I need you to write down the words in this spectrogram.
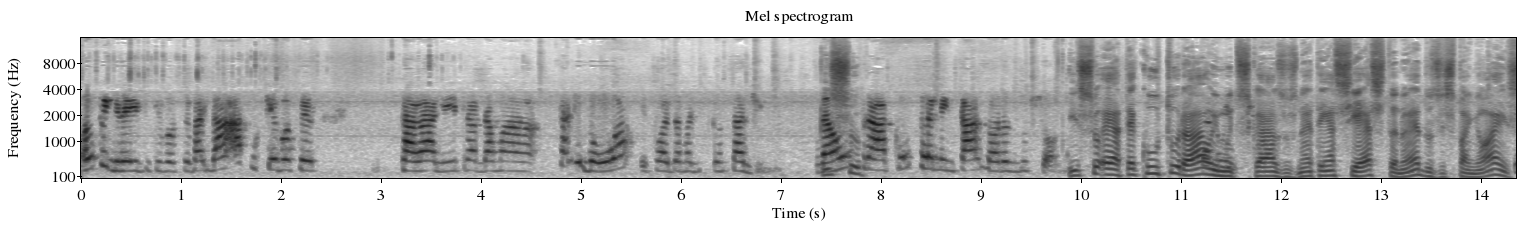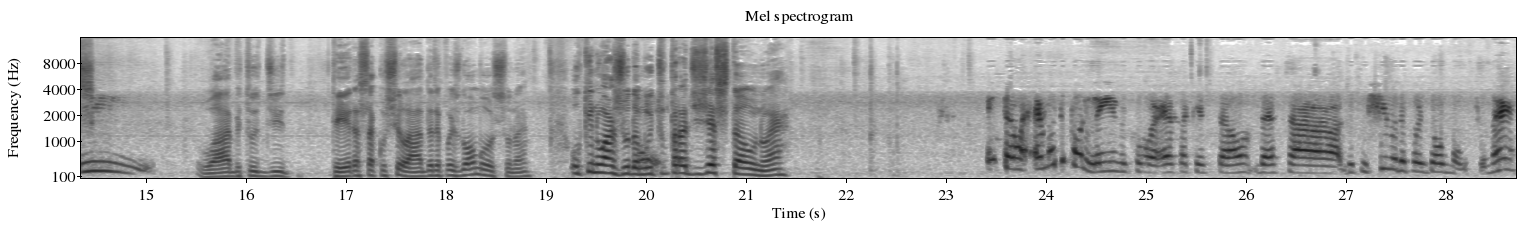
upgrade que você vai dar porque você está ali para dar uma. está de boa e pode dar uma descansadinha. Não para complementar as horas do sono. Isso é até cultural em muitos casos, né? Tem a siesta, não é? Dos espanhóis. E... O hábito de ter essa cochilada depois do almoço, né? O que não ajuda muito para a digestão, não é? Então, é muito polêmico essa questão dessa, do cochilo depois do almoço, né?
